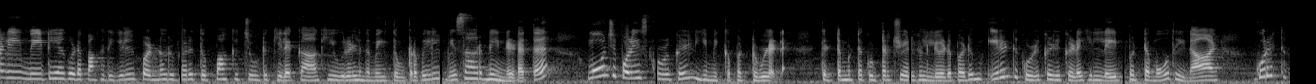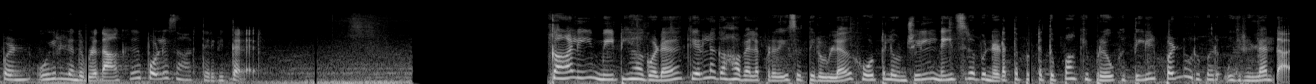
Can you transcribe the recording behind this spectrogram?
காலி மேட்டியாகுட பகுதியில் பெண்ணொருவர் துப்பாக்கிச் சூட்டுக்கு இலக்காகி உயிரிழந்தமை தொடர்பில் விசாரணை நடத்த மூன்று போலீஸ் குழுக்கள் நியமிக்கப்பட்டுள்ளன. திட்டமிட்ட குற்றச்செயல்களில் ஈடுபடும் இரண்டு குழுக்களுக்கு இடையில் ஏற்பட்ட மோதினால் குறித்த பெண் உயிரிழந்துள்ளதாக போலீசார் தெரிவித்தனர். காலி மீட்டியாகொட கிர்லகஹாவெல பிரதேசத்தில் உள்ள ஹோட்டல் ஒன்றில் நேற்றிரவு நடத்தப்பட்ட துப்பாக்கி பிரயோகத்தில் பெண் ஒருவர் உயிரிழந்தார்.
